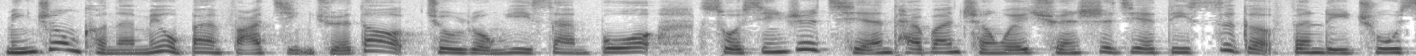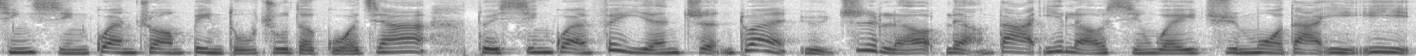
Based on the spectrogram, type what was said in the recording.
民众可能没有办法警觉到，就容易散播。所幸日前台湾成为全世界第四个分离出新型冠状病毒株的国家，对。新冠肺炎诊断与治疗两大医疗行为具莫大意义。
